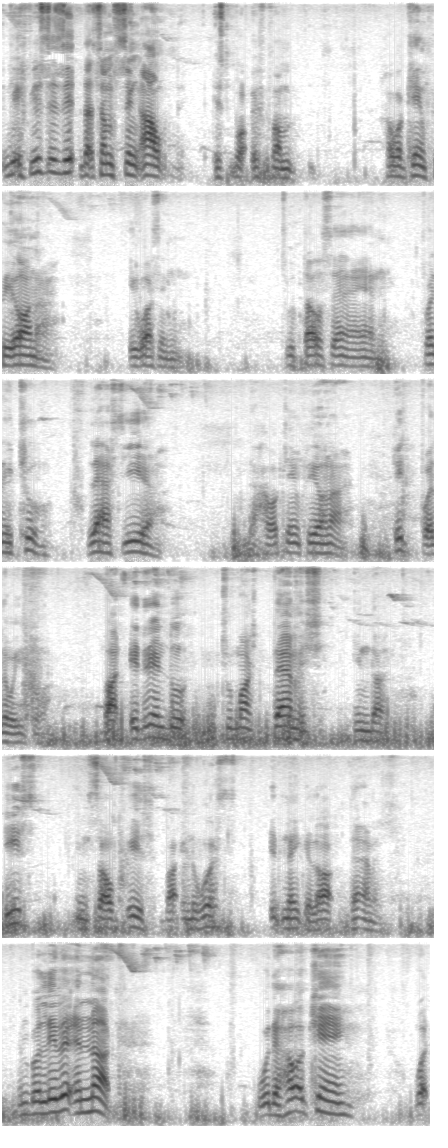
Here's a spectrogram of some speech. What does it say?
if you see that something out, it's from Hurricane Fiona. It was in 2022, last year, the Hurricane Fiona hit Puerto Rico. But it didn't do too much damage in the east and southeast, but in the west, it made a lot of damage. And believe it or not, with the hurricane, what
